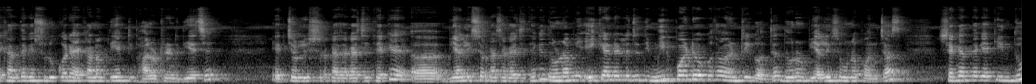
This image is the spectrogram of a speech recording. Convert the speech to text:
এখান থেকে শুরু করে এখান অব্দি একটি ভালো ট্রেন্ড দিয়েছে। একচল্লিশশোর কাছাকাছি থেকে বিয়াল্লিশশোর কাছাকাছি থেকে। ধরুন আপনি এই ক্যান্ডেলে যদি মিড পয়েন্টেও কোথাও এন্ট্রি করতেন, ধরুন বিয়াল্লিশশো উনপঞ্চাশ সেখান থেকে কিন্তু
